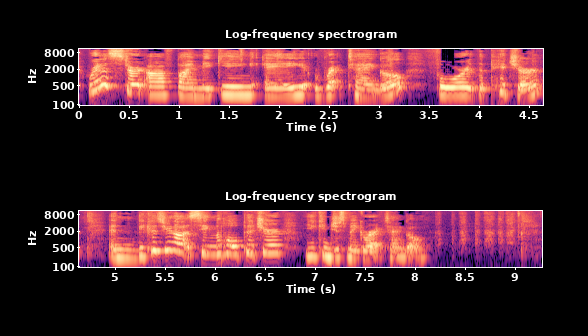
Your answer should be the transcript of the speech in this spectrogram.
We're going to start off by making a rectangle for the picture and because you're not seeing the whole picture you can just make a rectangle.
